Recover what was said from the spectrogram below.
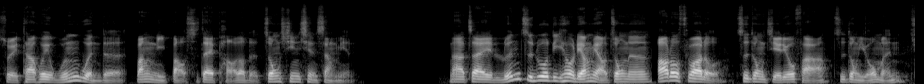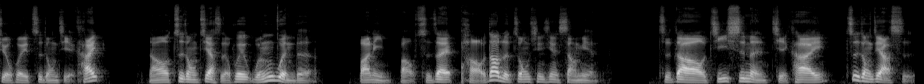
所以它会稳稳的帮你保持在跑道的中心线上面。那在轮子落地后两秒钟呢，auto throttle 自动节流阀、自动油门就会自动解开，然后自动驾驶会稳稳的把你保持在跑道的中心线上面，直到机师们解开自动驾驶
